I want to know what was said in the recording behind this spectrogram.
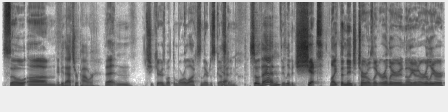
So, um, Maybe that's her power. that and she cares about the Morlocks, and they're Yeah. disgusting. So then, They live in shit, like the Ninja Turtles. Like earlier in like an earlier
